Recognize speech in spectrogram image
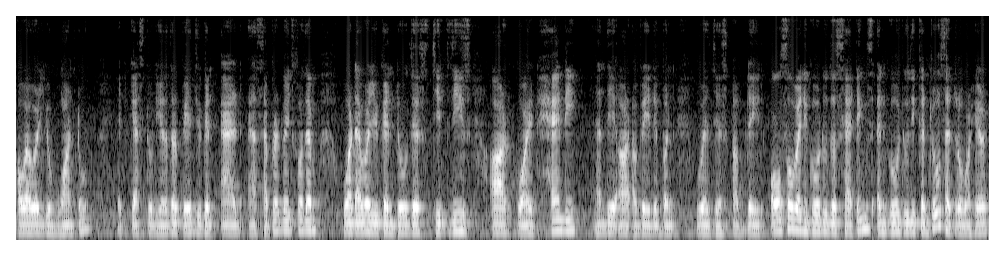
however you want to. It gets to the other page. You can add a separate page for them. Whatever you can do this these are quite handy and they are available with this update. Also when you go to the settings and go to the control center over here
